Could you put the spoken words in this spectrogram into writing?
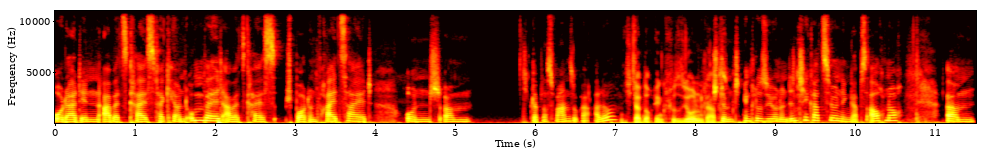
oder den Arbeitskreis Verkehr und Umwelt, Arbeitskreis Sport und Freizeit und ähm, ich glaube, das waren sogar alle. Ich glaube, noch Inklusion gab es. Stimmt, Inklusion und Integration, den gab es auch noch. Ähm,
